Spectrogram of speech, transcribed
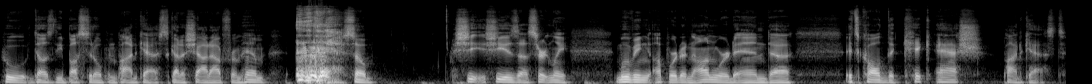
who does the Busted Open podcast, got a shout out from him. so she she is uh, certainly moving upward and onward, and uh, it's called the Kick Ash Podcast.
